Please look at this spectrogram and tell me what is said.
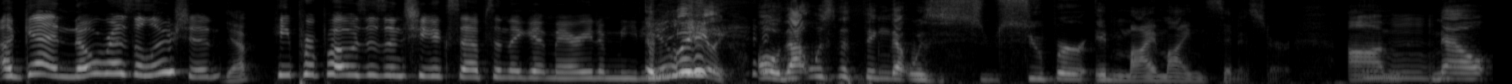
again, no resolution. Yep. He proposes and she accepts, and they get married immediately. Immediately. oh, that was the thing that was su- super in my mind sinister. Um Mm-hmm. now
